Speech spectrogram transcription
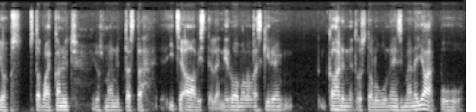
josta vaikka nyt, jos mä nyt tästä itse aavistelen, niin roomalaiskirjan 12. luvun ensimmäinen jae puhuu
